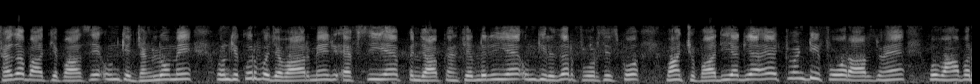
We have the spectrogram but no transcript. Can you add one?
فیض آباد کے پاس سے، ان کے جنگلوں میں، ان کے قرب و جوار میں جو ایف سی ہے، پنجاب کنسٹیبلری ہے، ان کی ریزرو فورسز کو وہاں چھپا دیا گیا ہے۔ ٹوئنٹی فور آورز جو ہیں، وہ وہاں پر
